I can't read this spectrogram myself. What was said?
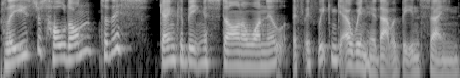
please just hold on to this. Genk beating Astana 1 0. If, if we can get a win here, that would be insane.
